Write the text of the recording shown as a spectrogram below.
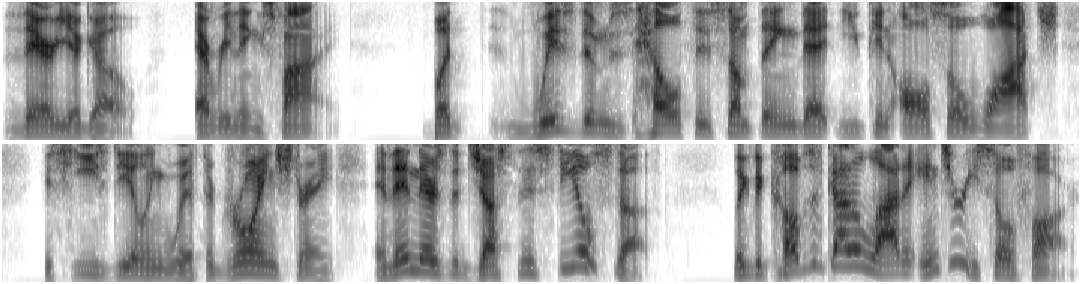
There you go. Everything's fine. But Wisdom's health is something that you can also watch because he's dealing with a groin strain. And then there's the Justin Steele stuff. Like the Cubs have got a lot of injuries so far,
